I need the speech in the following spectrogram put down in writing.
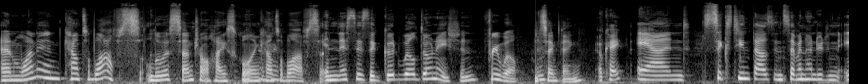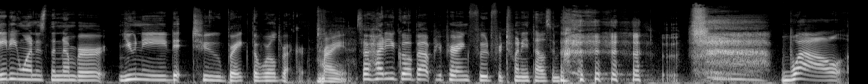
and one in Council Bluffs, Lewis Central High School in Council Bluffs. And this is a Goodwill donation. Free will, mm-hmm. same thing. Okay. And 16,781 is the number you need to break the world record. Right. So, how do you go about preparing food for 20,000 people? Well,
